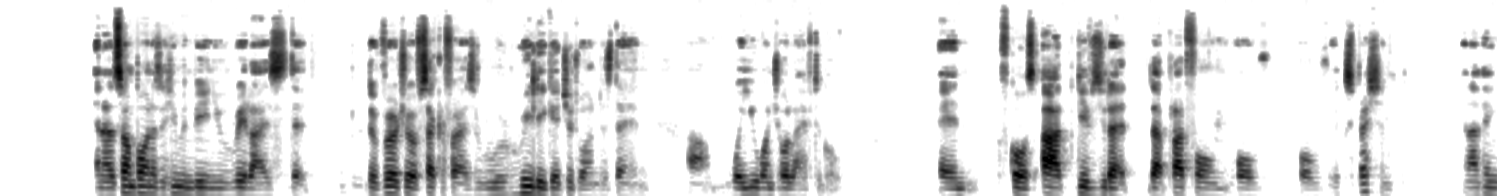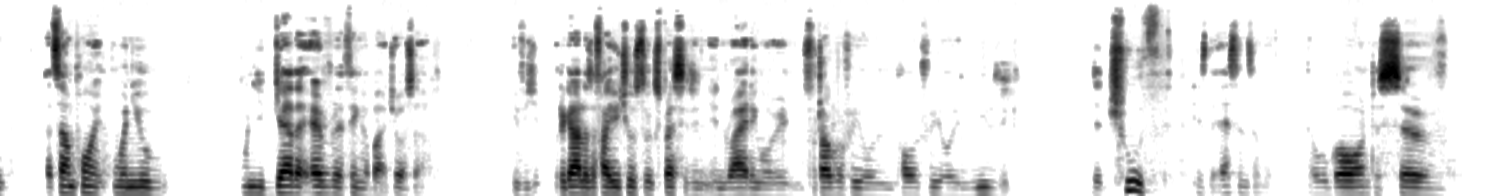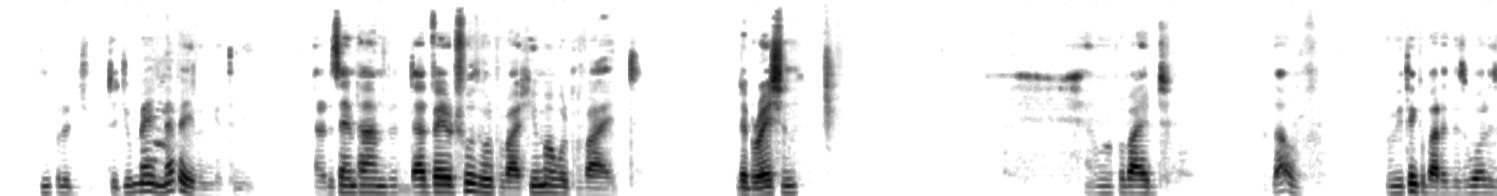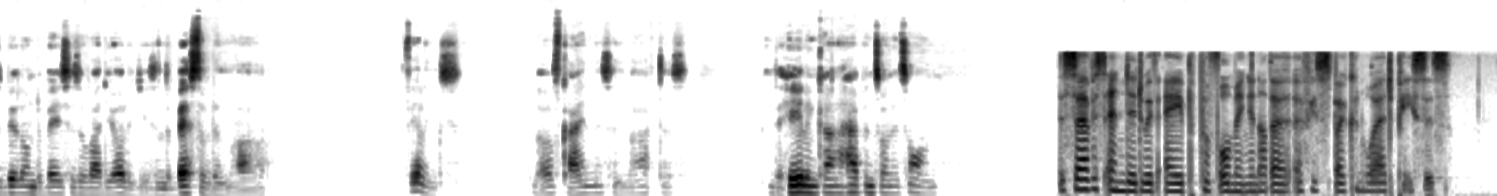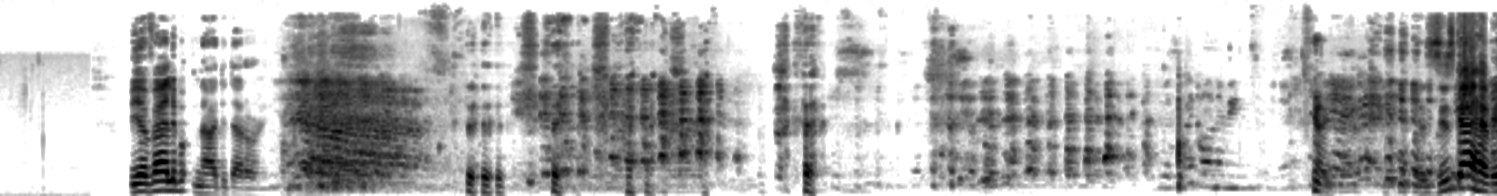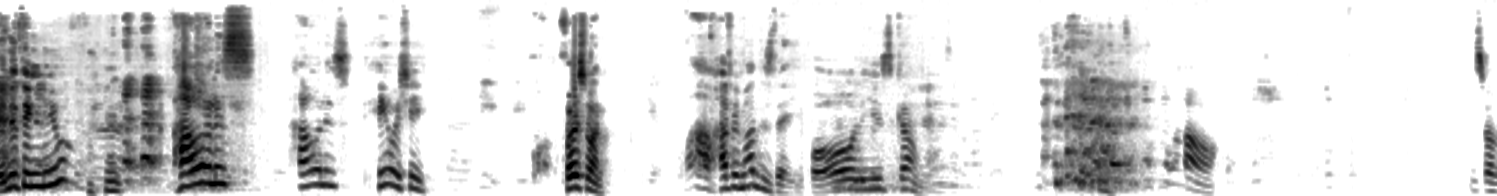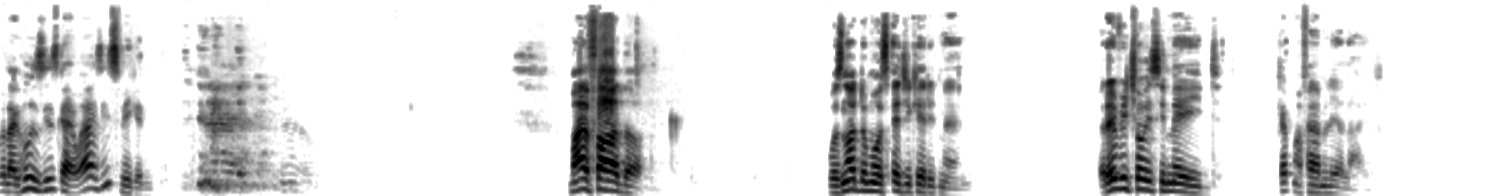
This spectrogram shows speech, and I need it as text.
And at some point, as a human being, you realize that the virtue of sacrifice will really get you to understand um, where you want your life to go. And of course, art gives you that, that platform of, of expression. And I think at some point, when you when you gather everything about yourself, you, regardless of how you choose to express it in, in writing or in photography or in poetry or in music, the truth is the essence of it that will go on to serve people that, that you may never even get to meet. And at the same time, that very truth will provide humor, will provide liberation, and will provide love when we think about it, this world is built on the basis of ideologies, and the best of them are feelings love, kindness, and laughter. And the healing kind of happens on its own. The service ended with Abe performing another of his spoken word pieces. Be available. No, I did that already. Does this guy have anything new? how old is how old is he or she? First one. Wow, happy Mother's Day for all the years to come. wow. He's probably like, who's this guy? Why is he speaking? My father was not the most educated man, but every choice he made kept my family alive.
